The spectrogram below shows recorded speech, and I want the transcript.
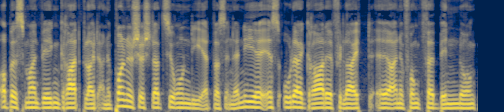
ob es meinetwegen gerade vielleicht eine polnische Station, die etwas in der Nähe ist, oder gerade vielleicht äh, eine Funkverbindung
